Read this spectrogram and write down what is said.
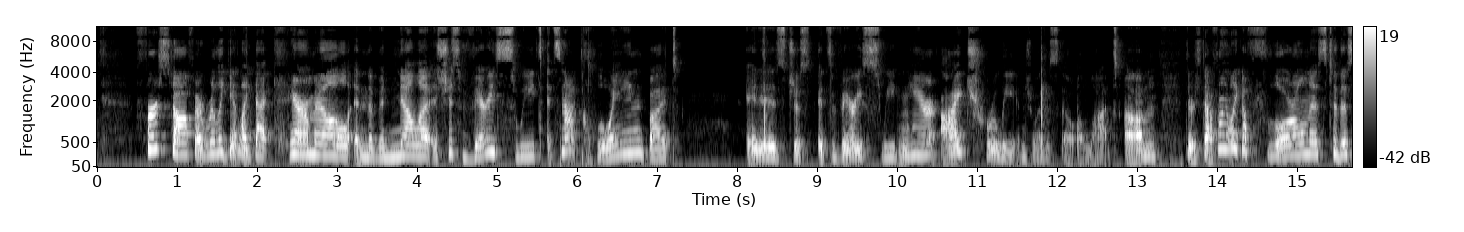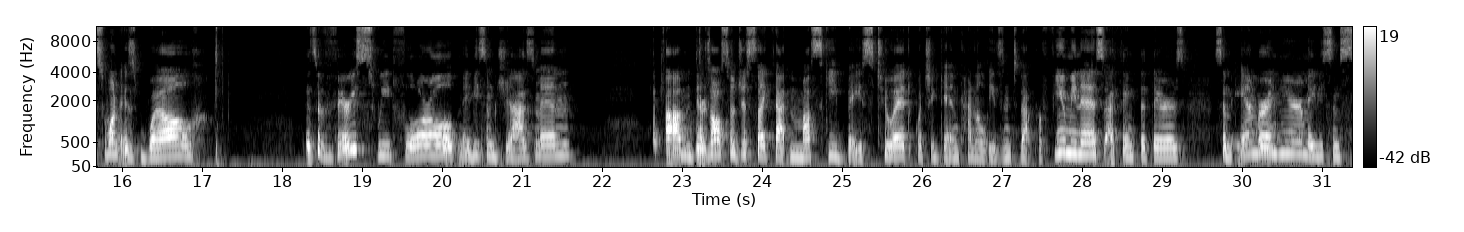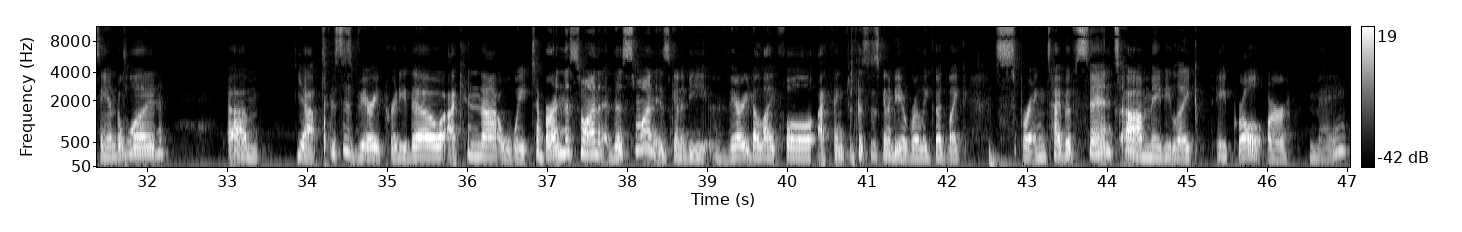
First off, I really get like that caramel and the vanilla. It's just very sweet. It's not cloying, but it is just, it's very sweet in here. I truly enjoy this though a lot. Um, there's definitely like a floralness to this one as well. It's a very sweet floral, maybe some jasmine. Um, there's also just like that musky base to it, which again kind of leads into that perfuminess. I think that there's some amber in here, maybe some sandalwood. Um, yeah, this is very pretty though. I cannot wait to burn this one. This one is to be very delightful. I think that this is to be a really good like spring type of scent, um, maybe like April or May.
